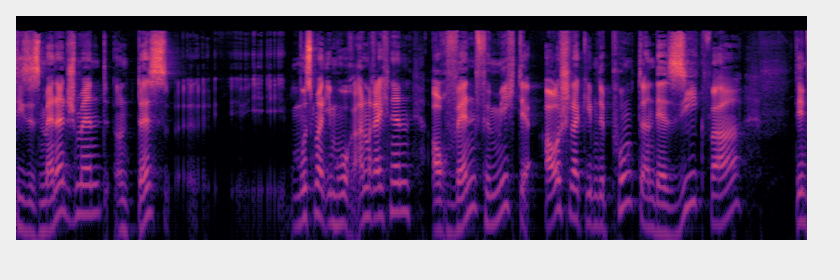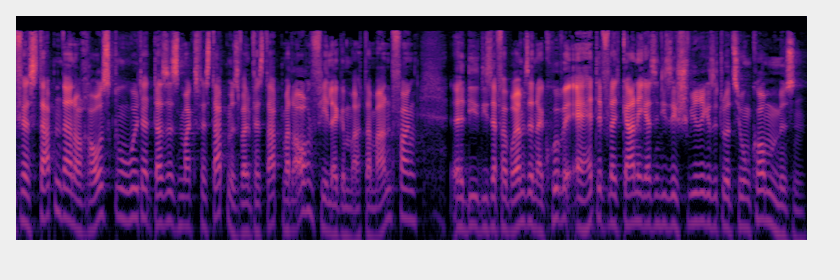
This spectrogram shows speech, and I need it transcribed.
dieses Management und das äh, muss man ihm hoch anrechnen, auch wenn für mich der ausschlaggebende Punkt dann der Sieg war, den Verstappen da noch rausgeholt hat, dass es Max Verstappen ist, weil Verstappen hat auch einen Fehler gemacht. Am Anfang äh, die, dieser Verbremser in der Kurve, er hätte vielleicht gar nicht erst in diese schwierige Situation kommen müssen.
